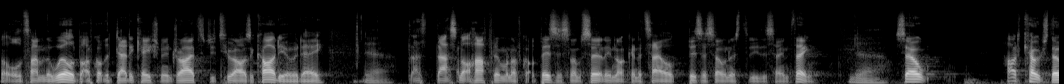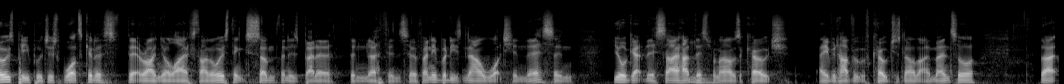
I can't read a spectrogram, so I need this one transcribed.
not all the time in the world, but I've got the dedication and drive to do two hours of cardio a day, yeah, that's that's not happening when I've got a business, and I'm certainly not going to tell business owners to do the same thing. Yeah, So, how to coach those people? Just what's going to fit around your lifestyle. I always think something is better than nothing. So, if anybody's now watching this, and you'll get this, I had this mm. when I was a coach. I even have it with coaches now that I mentor. That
